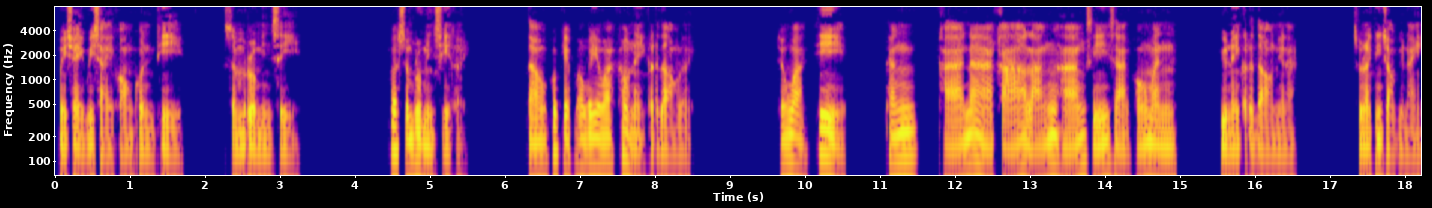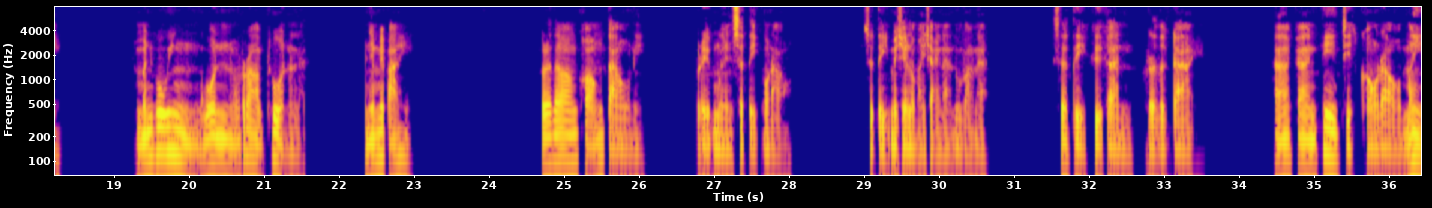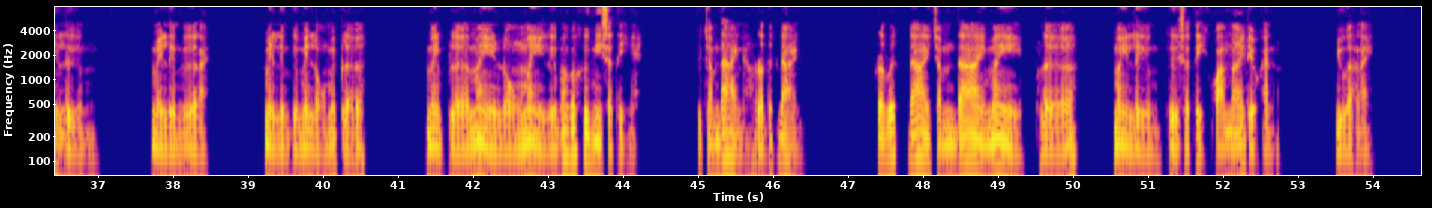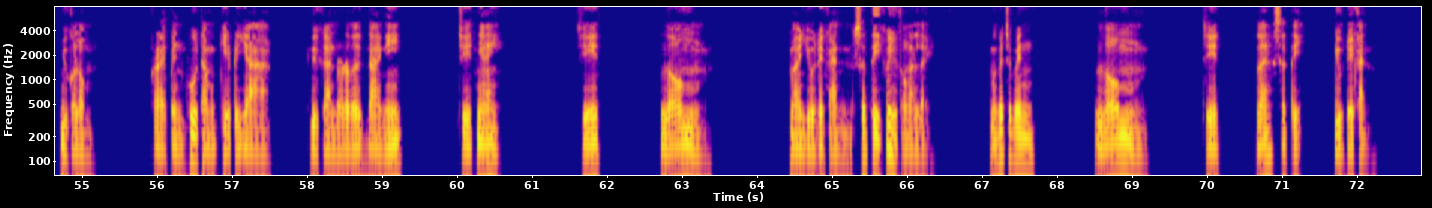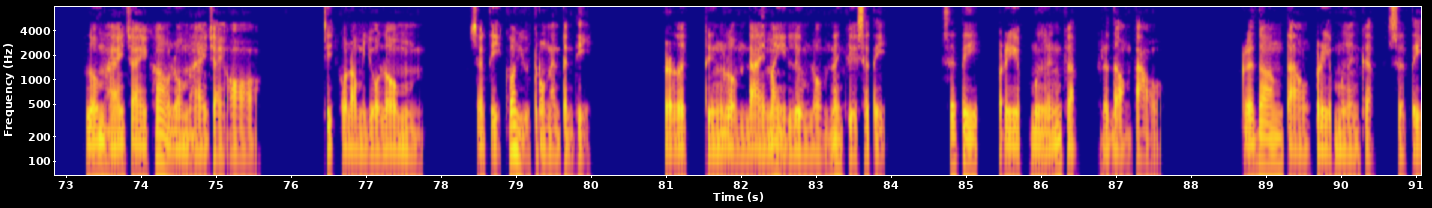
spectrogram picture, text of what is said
ไม่ใช่วิสัยของคนที่ สำรวมอินทรีย์ก็สำรวมอินทรีย์เลยเต่าก็เก็บอวัยวะเข้าในกระดองเลยจังหวะที่ทั้งขาหน้าขาหลังหางศีรษะของมันอยู่ในกระดองเนี่ยนะสุนัขจิ้งจอกอยู่ไหน มันก็วิ่งวนรอบทั่วนั่นแหละ มันยังไม่ไป กระดองของเต่านี่ เปรียบเหมือนสติของเรา สติไม่ใช่ลมหายใจนะทุกฝังนะ สติคือการระลึกได้ อาการที่จิตของเราไม่ลืม ไม่ลืมคืออะไร ไม่ลืมคือไม่หลงไม่เผลอ ไม่เผลอไม่หลงไม่ลืมก็คือมีสติไง คือจำได้นะระลึกได้ ระลึกได้จำได้ไม่เผลอ ไม่ลืมคือสติความหมายเดียวกัน อยู่กับอะไร อยู่กับลม ใครเป็นผู้ทำกิริยา คือการระลึกได้นี้ จิตไง จิต ลม มาอยู่ด้วยกัน สติก็อยู่ตรงนั้นเลย มันก็จะเป็นลม จิตและสติอยู่ด้วยกัน ลมหายใจเข้าลมหายใจออก จิตของเรามาอยู่ลม สติก็อยู่ตรงนั้นทันทีระลึกถึงลมได้ไม่ลืมลมนั่นคือสติ สติเปรียบเหมือนกับกระดองเต่า กระดองเต่าเปรียบเหมือนกับสติ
